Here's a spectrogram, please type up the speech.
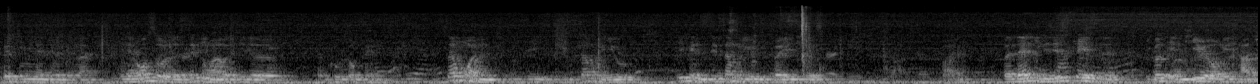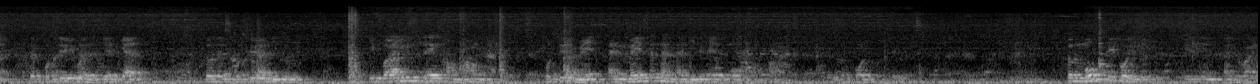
first midline, the midline. And then also the second one I will see the, the occlusal plane. Someone, some of you, you can see some of you is very clear. Right? But then in this case, because anterior only touch, the posterior will see a gap. So the posterior I need to, if I use the compound, posterior may, and may sometimes I need to add more compound to support posterior. So most people using and right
